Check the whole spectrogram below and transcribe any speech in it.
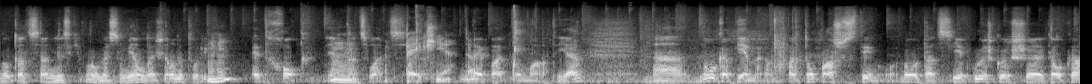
nu, tāds angļuiski, nu, mēs esam jauniešu auditorija, mm -hmm. ad hoc, ja, mm -hmm. tāds vārds. Pēkšņi, jā, tā. Nepārdomāti, ja. Nu, kā piemēram, par to pašu stimulu. Nu, tāds, jebkurš, kurš kaut kā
